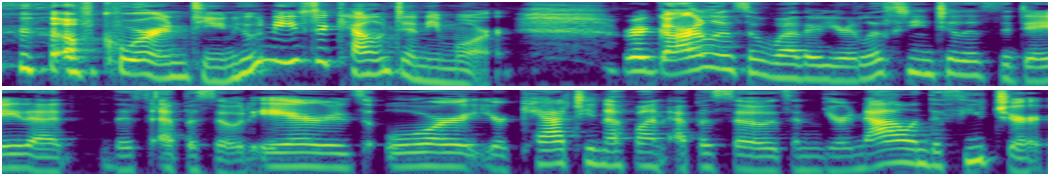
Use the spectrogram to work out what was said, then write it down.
of quarantine. Who needs to count anymore? Regardless of whether you're listening to this the day that this episode airs or you're catching up on episodes and you're now in the future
